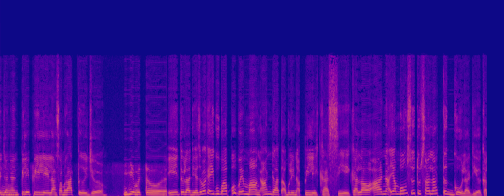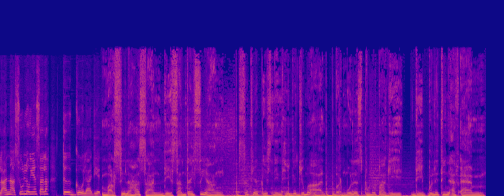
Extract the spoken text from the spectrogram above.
hmm. jangan pilih-pilih lah sama rata je. Ya betul. Itulah dia. Sebagai ibu bapa memang anda tak boleh nak pilih kasih. Kalau anak yang bongsu tu salah, tegurlah dia. Kalau anak sulung yang salah, tegurlah dia. Marsila Hasan di Santai Siang. Setiap Isnin hingga Jumaat bermula 10 pagi di Bulletin FM.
